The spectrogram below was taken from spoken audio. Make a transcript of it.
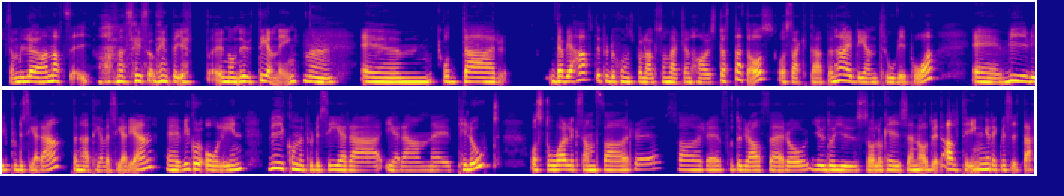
liksom lönat sig, om man säger så. Det har inte gett eh, någon utdelning. Eh, och där, där vi har haft ett produktionsbolag som verkligen har stöttat oss och sagt att den här idén tror vi på. eh, vi vill producera den här tv-serien. Eh, vi går all in. Vi kommer producera eran eh, pilot och står liksom för, för fotografer och ljud och ljus och location och du vet allting, rekvisita.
